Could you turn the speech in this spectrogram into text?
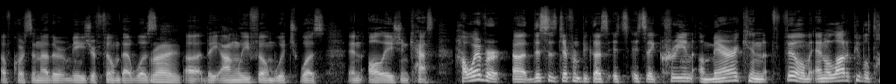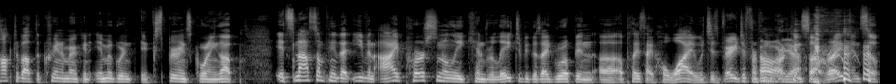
of course another major film that was right. Uh, the Ang Lee film, which was an all Asian cast. However, uh, this is different because it's it's a Korean American film, and a lot of people talked about the Korean American immigrant experience growing up. It's not something that even I personally can relate to because I grew up in a place like Hawaii, which is very different from oh, Arkansas, yeah. right? And so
